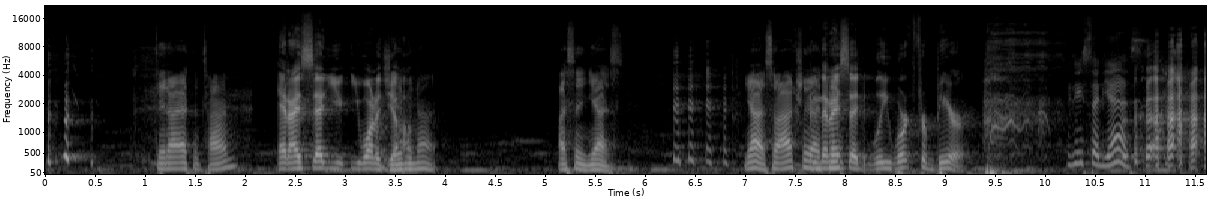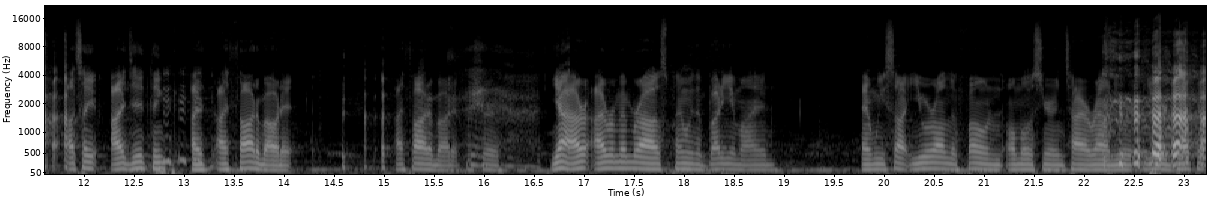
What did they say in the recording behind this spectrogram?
Did I at the time? And I said, you, you want a job? Maybe not. I said yes. yeah, so actually, I And then I said, will you work for beer? And he said yes. I'll tell you, I did think, I, I thought about it. I thought about it for sure. Yeah, I, I remember I was playing with a buddy of mine, and we saw you were on the phone almost your entire round. You were, you were, golfing,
